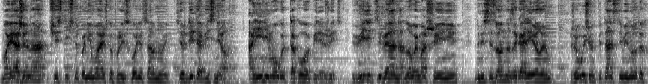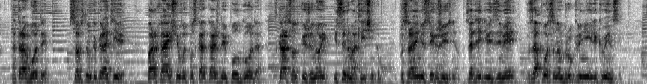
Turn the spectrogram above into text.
Моя жена, частично понимая, что происходит со мной, сердито объясняла. Они не могут такого пережить. Видеть тебя на новой машине, демисезонно загорелым, живущим в 15 минутах от работы, в собственном кооперативе, порхающим в отпуска каждые полгода, с красоткой женой и сыном-отличником, по сравнению с их жизнью, за 3-9 земель, в запоцанном Бруклине или Квинсе.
